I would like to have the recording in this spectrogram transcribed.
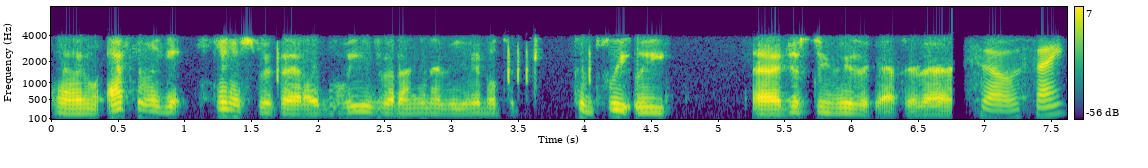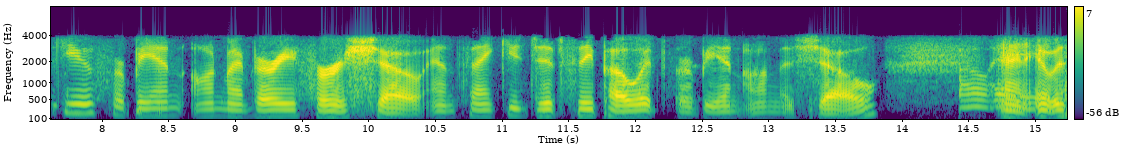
And after I get finished with that, I believe that I'm going to be able to completely uh just do music after that. So thank you for being on my very first show, and thank you, Gypsy Poet, for being on the show. Oh, hey. And it was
